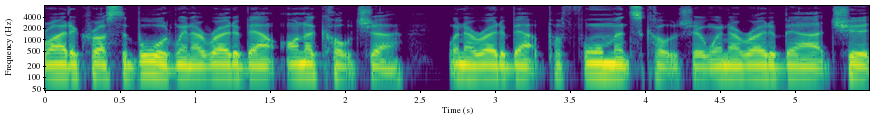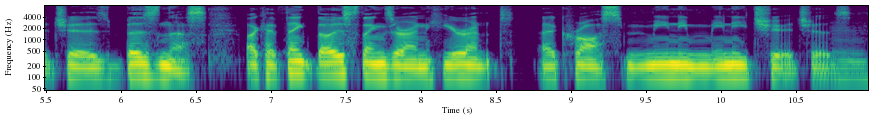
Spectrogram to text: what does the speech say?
right across the board. When I wrote about honor culture, when I wrote about performance culture, when I wrote about churches, business. Like, I think those things are inherent across many, many churches. Mm.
